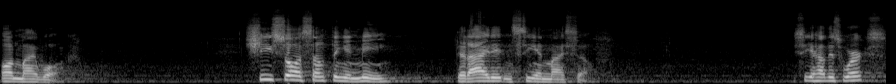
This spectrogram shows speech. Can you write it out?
on my walk. She saw something in me that I didn't see in myself. See how this works?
